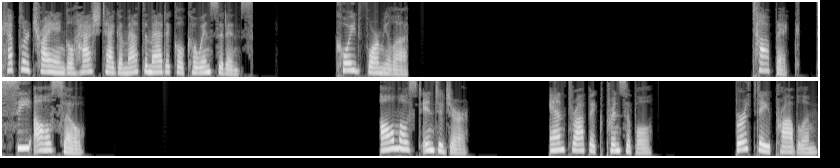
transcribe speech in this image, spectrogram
Kepler triangle Hashtag a mathematical coincidence Koide formula Topic. See also. Almost integer. Anthropic principle. Birthday problem.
